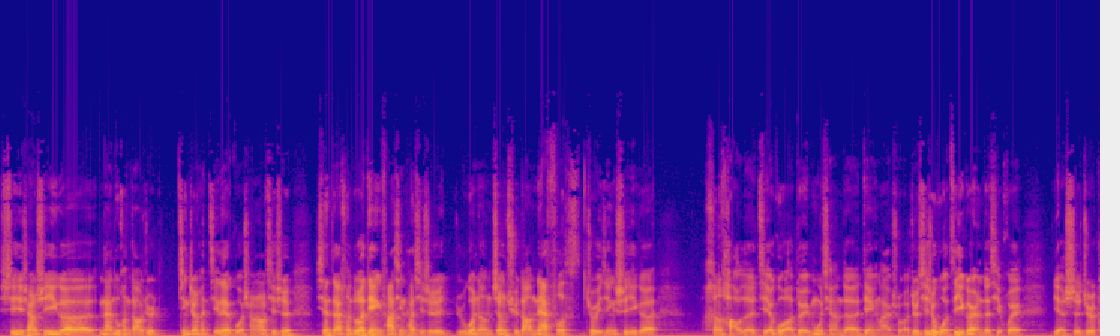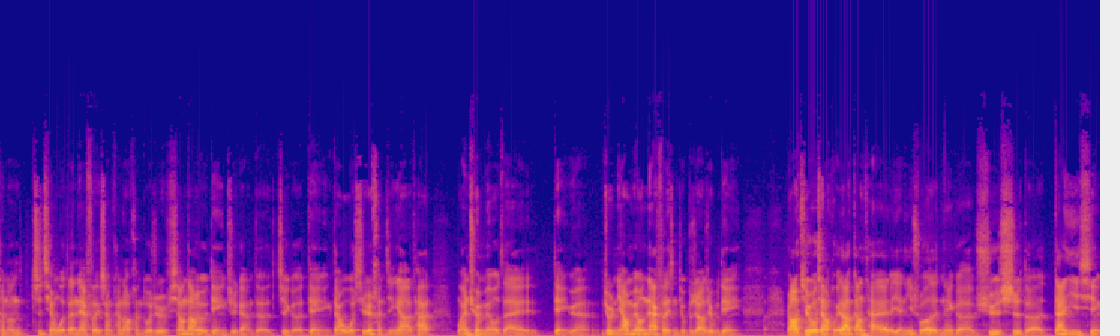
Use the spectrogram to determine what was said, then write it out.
实际上是一个难度很高，就是竞争很激烈的过程。然后其实现在很多的电影发行，它其实如果能争取到 Netflix，就已经是一个很好的结果。对目前的电影来说，就其实我自己个人的体会，也是，就是可能之前我在 Netflix 上看到很多就是相当有电影质感的这个电影，但我其实很惊讶，它完全没有在电影院，就是你要没有 Netflix 你就不知道这部电影。然后其实我想回到刚才闫妮说的那个叙事的单一性，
